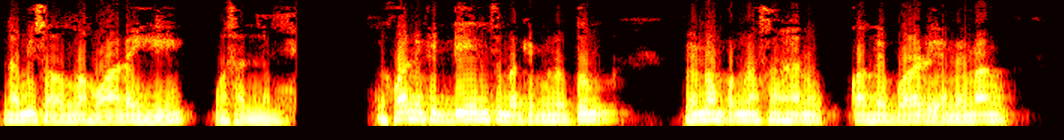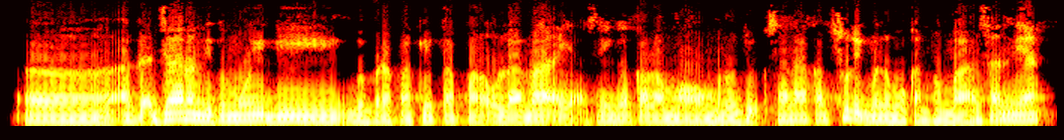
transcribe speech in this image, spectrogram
Nabi Shallallahu Alaihi Wasallam. Ikhwani Fiddin sebagai penutup memang permasalahan kontemporer yang memang uh, agak jarang ditemui di beberapa kitab para ulama ya sehingga kalau mau merujuk ke sana akan sulit menemukan pembahasannya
